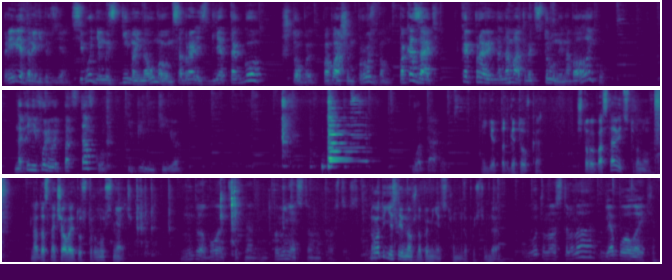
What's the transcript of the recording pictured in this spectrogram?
Привет, дорогие друзья! Сегодня мы с Димой Наумовым собрались для того, чтобы, по вашим просьбам, показать, как правильно наматывать струны на балалайку, наканифоливать подставку и пилить ее. Вот так вот идет подготовка. Чтобы поставить струну, надо сначала эту струну снять. Ну да, бывает, кстати, надо поменять струну просто. Ну вот если нужно поменять струну, допустим, да. Вот у нас струна для балалайки.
